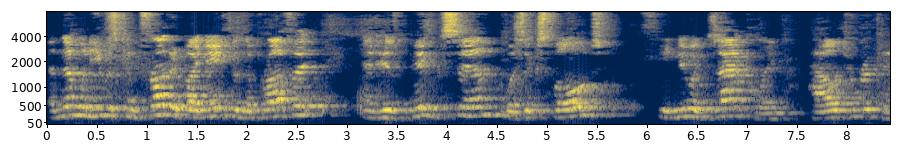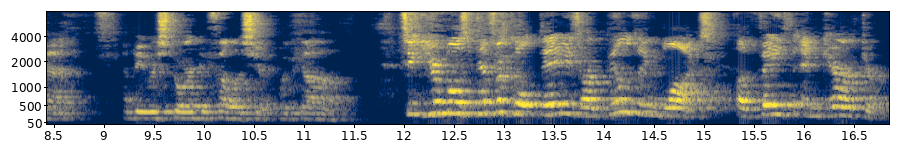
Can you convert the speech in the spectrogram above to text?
And then when he was confronted by Nathan the prophet and his big sin was exposed, he knew exactly how to repent and be restored to fellowship with God. See, your most difficult days are building blocks of faith and character.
